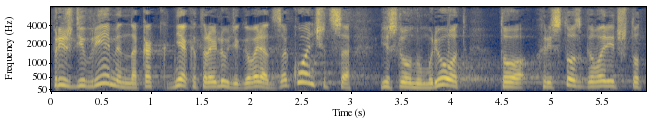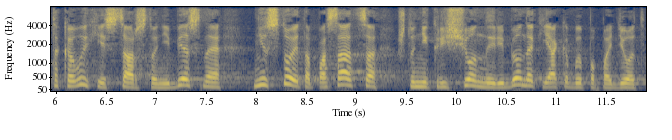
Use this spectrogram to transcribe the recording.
преждевременно, как некоторые люди говорят, закончится, если он умрет, то Христос говорит, что таковых есть Царство Небесное, не стоит опасаться, что некрещенный ребенок якобы попадет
